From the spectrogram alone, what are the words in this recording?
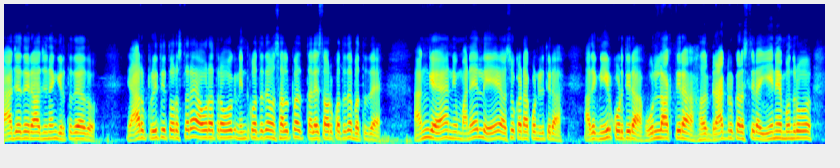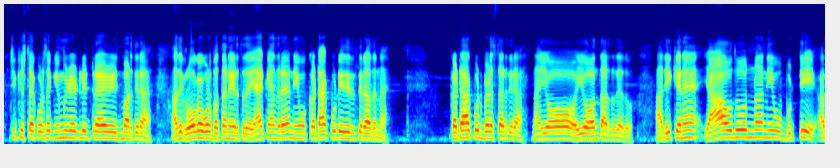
ರಾಜದೇ ರಾಜನಂಗೆ ಇರ್ತದೆ ಅದು? ಯಾರು ಪ್ರೀತಿ ತೋರಿಸ್ತಾರೆ, ಅವ್ರ ಹತ್ರ ಹೋಗಿ ನಿಂತ್ಕೋತದೆ ಒಂದು ಸ್ವಲ್ಪ ತಲೆ ಸವರ್ಕೋತದೆ ಬತ್ತದೆ ಹಂಗೆ ನೀವು ಮನೆಯಲ್ಲಿ ಹಸು ಕಟ್ಟಾಕೊಂಡಿರ್ತೀರ ಅದಕ್ಕೆ ನೀರು ಕೊಡ್ತೀರಾ, ಹುಲ್ಲು ಹಾಕ್ತೀರಾ ಅದಕ್ಕೆ ಟ್ರ್ಯಾಕ್ಟ್ರ್ ಕರೆಸ್ತೀರಾ, ಏನೇ ಬಂದರೂ ಚಿಕಿತ್ಸೆ ಕೊಡ್ಸೋಕ್ಕೆ ಇಮಿಡಿಯೇಟ್ಲಿ ಟ್ರೈ ಇದು ಮಾಡ್ತೀರಾ, ಅದಕ್ಕೆ ರೋಗಗಳು ಬರ್ತಾನೆ ಇರ್ತದೆ. ಯಾಕೆಂದರೆ ನೀವು ಕಟ್ಟಾಕ್ಬಿಟ್ಟಿರ್ತೀರ ಅದನ್ನು. ಕಟ್ಟಾಕ್ಬಿಟ್ಟು ಬೆಳೆಸ್ತಾ ಇರ್ತೀರ, ನಾ ಅಯ್ಯೋ ಅಯ್ಯೋ ಅಂತ ಇರ್ತದೆ ಅದು. ಅದಕ್ಕೇ ಯಾವುದನ್ನ ನೀವು ಬುಟ್ಟಿ ಅದ್ರ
